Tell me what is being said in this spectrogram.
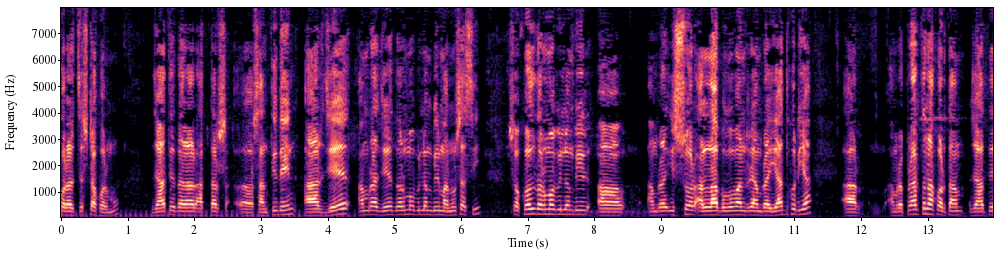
করার চেষ্টা করব যাতে তারার আত্মার শান্তি দেন। আর যে আমরা যে ধর্মাবলম্বীর মানুষ আছি, সকল ধর্মাবলম্বীর আমরা ঈশ্বর, আল্লাহ, ভগবানরে আমরা ইয়াদ করিয়া আর আমরা প্রার্থনা করতাম যাতে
